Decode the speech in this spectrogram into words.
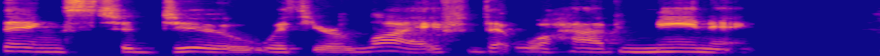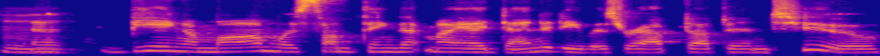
things to do with your life that will have meaning. Hmm. And being a mom was something that my identity was wrapped up in too.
